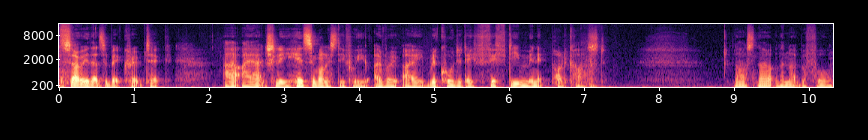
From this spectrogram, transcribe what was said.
sorry, that's a bit cryptic. Uh, I actually, here's some honesty for you. I wrote, I recorded a 50 minute podcast last night or the night before.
